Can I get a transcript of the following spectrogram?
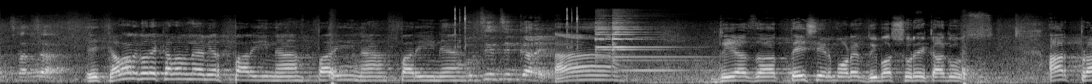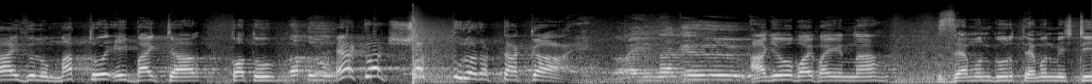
আচ্ছা আচ্ছা এই কালার করে কালার হলে আমি আর পারি না পারি না পারি না। দুই হাজার তেইশের মডেল দুই বছরের কাগজ। আর প্রাইস হলো মাত্র এই বাইকটার কত? এক লাখ সত্তর হাজার টাকায়। আগেও ভয় পাইয়েন না যেমন গুড় তেমন মিষ্টি।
